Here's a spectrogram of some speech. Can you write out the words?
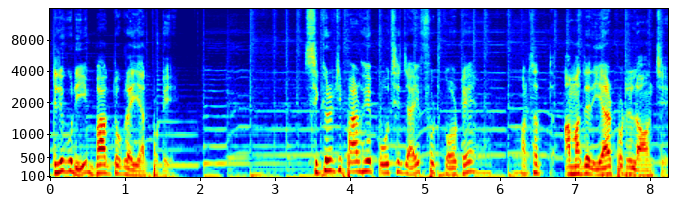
শিলিগুড়ি বাগডোগরা এয়ারপোর্টে। সিকিউরিটি পার হয়ে পৌঁছে যায় ফুড কোর্টে, অর্থাৎ আমাদের এয়ারপোর্টে লঞ্চে।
